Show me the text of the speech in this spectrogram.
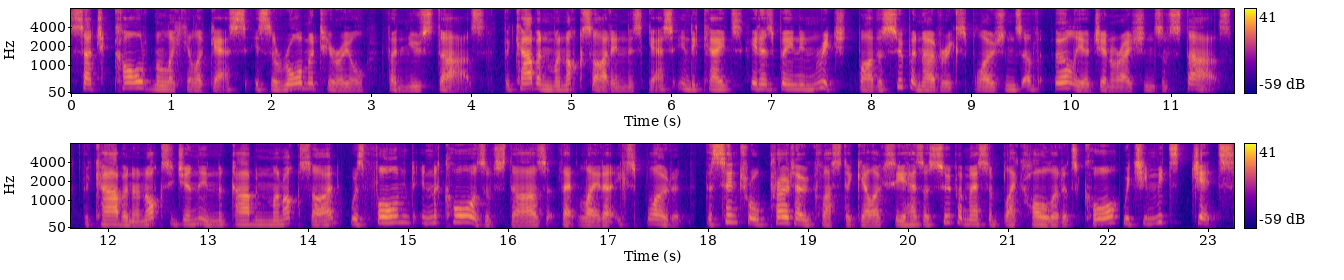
Such cold molecular gas is the raw material for new stars. The carbon monoxide in this gas indicates it has been enriched by the supernova explosions of earlier generations of stars. The carbon and oxygen in the carbon monoxide was formed in the cores of stars that later exploded. The central protocluster galaxy has a supermassive black hole at its core which emits jets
